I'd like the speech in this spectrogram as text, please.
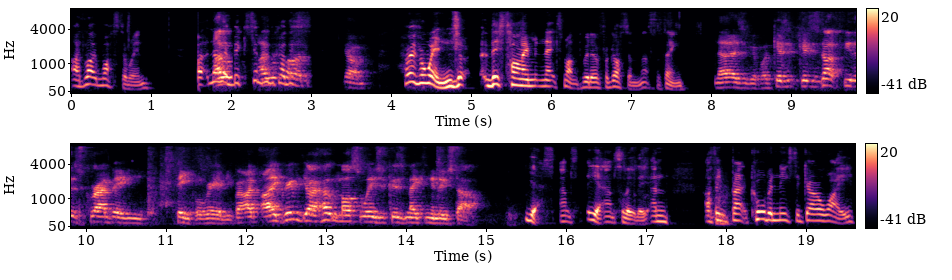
I'd like Moss to win, but no, bec- simply will because it's, whoever wins this time next month we'd have forgotten. That's the thing. No, that's a good point because because it's not a few that's grabbing people really. But I, I agree with you. I hope Moss wins because he's making a new style. Yes, abs- yeah, absolutely. And I think Back Corbin needs to go away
